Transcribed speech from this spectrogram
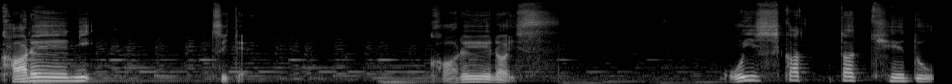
カレーについて。カレーライス。美味しかったけど。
